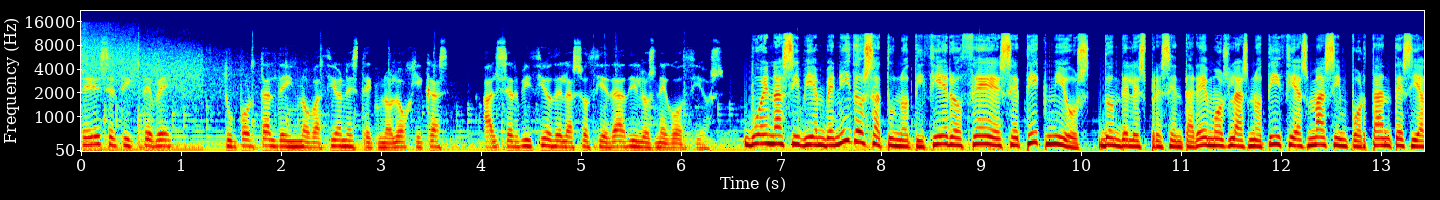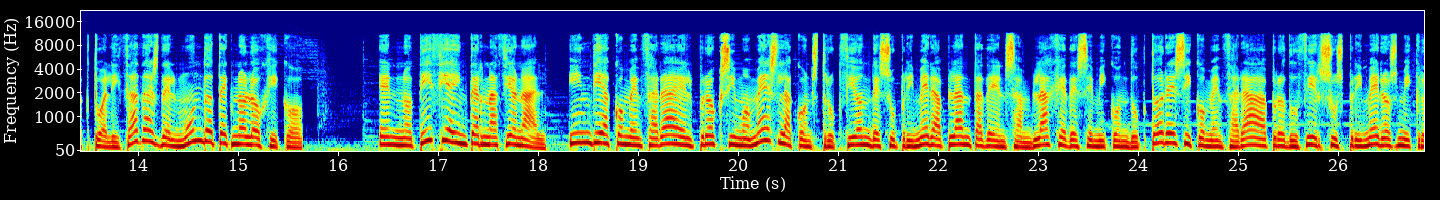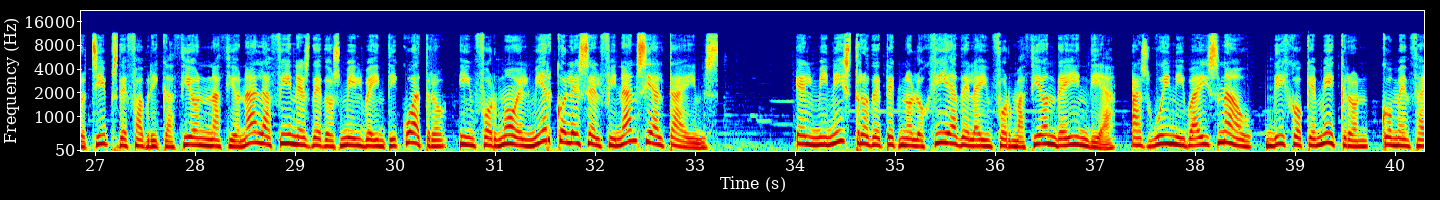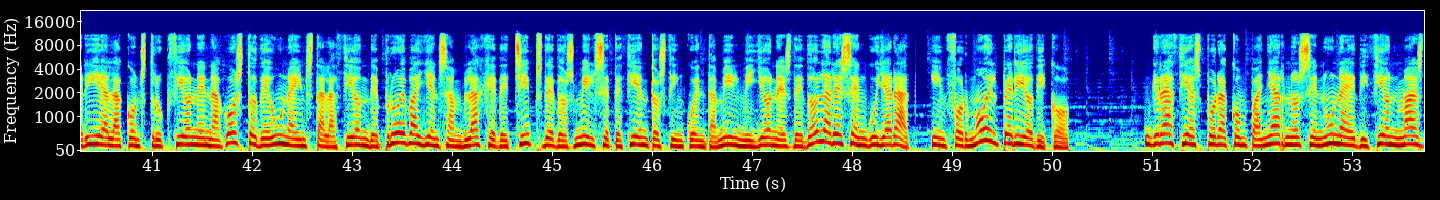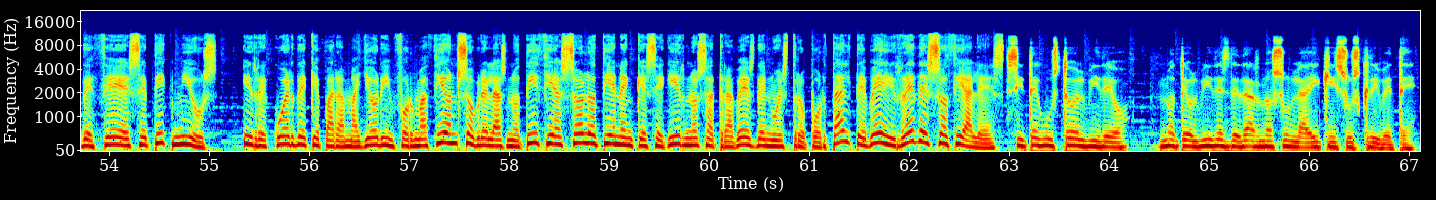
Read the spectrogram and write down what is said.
CSTIC TV, tu portal de innovaciones tecnológicas, al servicio de la sociedad y los negocios. Buenas y bienvenidos a tu noticiero CSTIC News, donde les presentaremos las noticias más importantes y actualizadas del mundo tecnológico. En Noticia Internacional, India comenzará el próximo mes la construcción de su primera planta de ensamblaje de semiconductores y comenzará a producir sus primeros microchips de fabricación nacional a fines de 2024, informó el miércoles el Financial Times. El ministro de Tecnología de la Información de India, Ashwini Vaishnaw, dijo que Micron comenzaría la construcción en agosto de una instalación de prueba y ensamblaje de chips de 2.750 mil millones de dólares en Gujarat, informó el periódico. Gracias por acompañarnos en una edición más de CSTIC News, y recuerde que para mayor información sobre las noticias solo tienen que seguirnos a través de nuestro portal TV y redes sociales. Si te gustó el vídeo, no te olvides de darnos un like y suscríbete.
